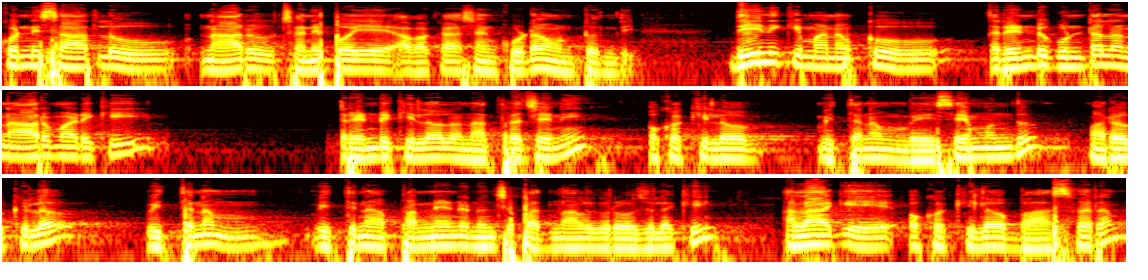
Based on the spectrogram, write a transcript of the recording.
కొన్నిసార్లు నారు చనిపోయే అవకాశం కూడా ఉంటుంది. దీనికి మనకు రెండు గుంటల నారుమడికి రెండు కిలోల నత్రజని ఒక కిలో విత్తనం వేసే ముందు మరో కిలో విత్తనం విత్తిన పన్నెండు నుంచి పద్నాలుగు రోజులకి అలాగే ఒక కిలో భాస్వరం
